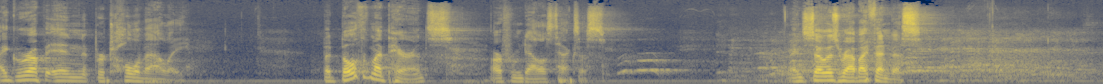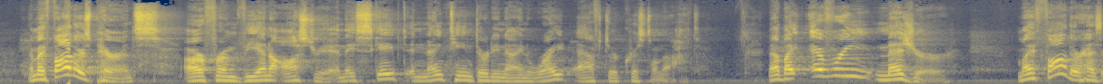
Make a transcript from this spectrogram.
I grew up in Portola Valley, but both of my parents are from Dallas, Texas. And so is Rabbi Fenves. And my father's parents are from Vienna, Austria, and they escaped in 1939 right after Kristallnacht. Now, by every measure, my father has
